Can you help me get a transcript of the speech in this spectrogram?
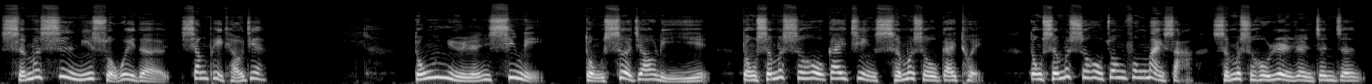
什么是你所谓的相配条件？懂女人心理，懂社交礼仪，懂什么时候该进，什么时候该退，懂什么时候装疯卖傻，什么时候认认真真，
